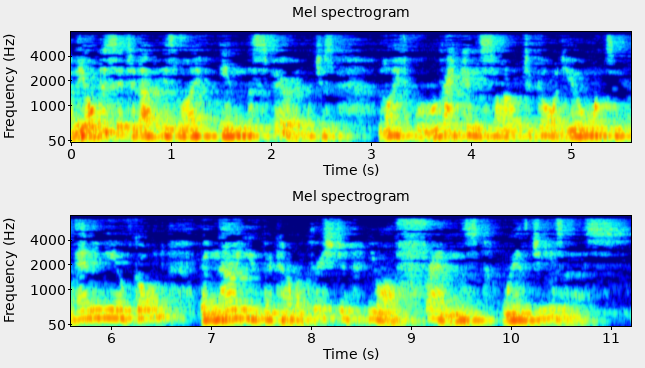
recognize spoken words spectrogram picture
And the opposite to that is life in the Spirit, which is life reconciled to God. You were once an enemy of God, but now you've become a Christian. You are friends with Jesus.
